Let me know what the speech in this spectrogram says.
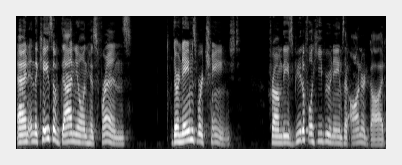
And in the case of Daniel and his friends, their names were changed from these beautiful Hebrew names that honored God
